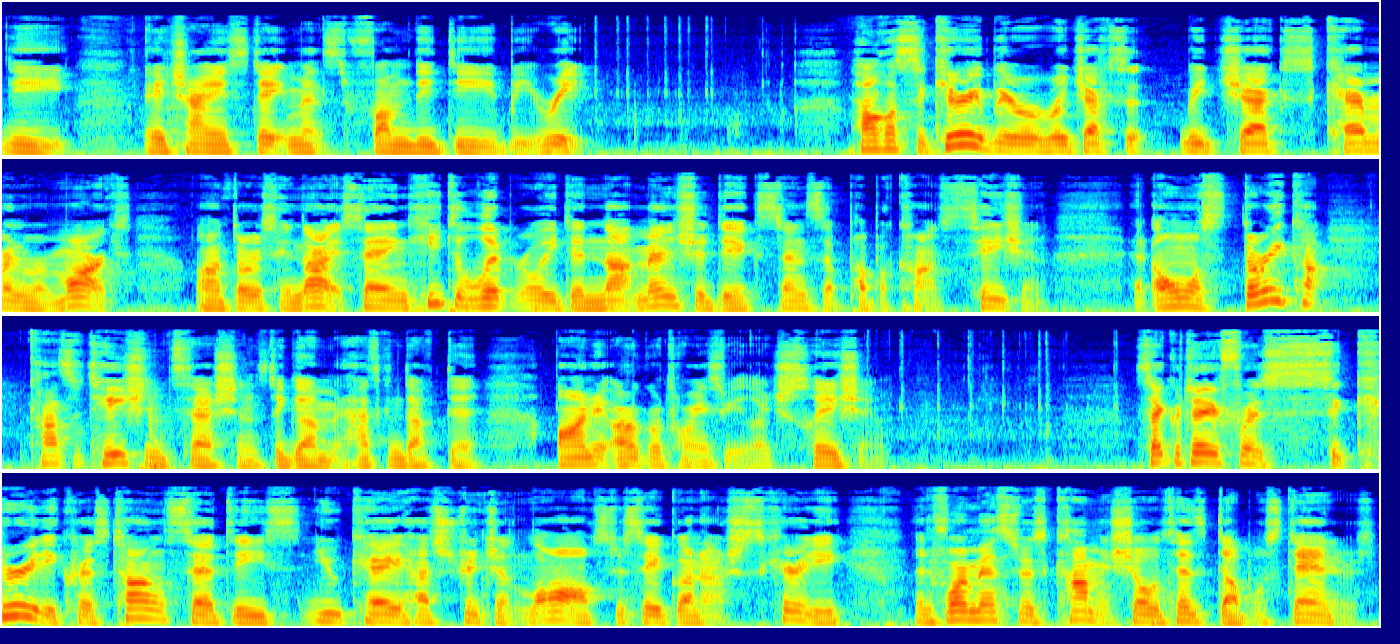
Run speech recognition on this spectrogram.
The a Chinese statements from the DB read. Hong Kong Security Bureau rejects rejects Cameron remarks on Thursday night, saying he deliberately did not mention the extensive public consultation and almost three co- consultation sessions the government has conducted on the Article 23 legislation. Secretary for Security Chris Tang said the UK has stringent laws to safeguard national security, and the Foreign Minister's comment shows his double standards.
